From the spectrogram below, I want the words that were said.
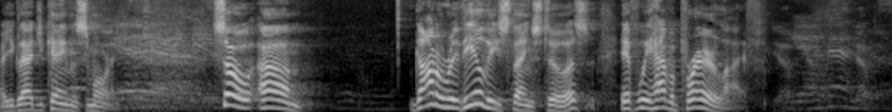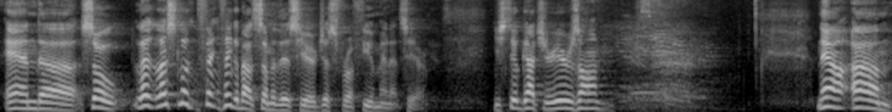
Are you glad you came this morning? So, um, God will reveal these things to us if we have a prayer life. And uh, so let, us look, think, think about some of this here just for a few minutes here. You still got your ears on? Now, um,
